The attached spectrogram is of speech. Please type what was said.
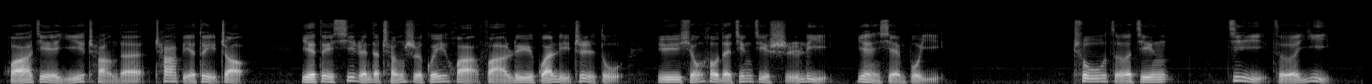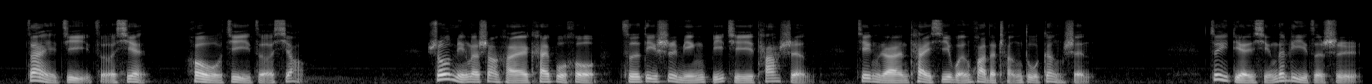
华界遗场的差别对照，也对西人的城市规划、法律管理制度与雄厚的经济实力艳羡不已。出则精，继则义，再继则现，后继则效。说明了上海开埠后此地市民比起他省，浸染泰西文化的程度更深。最典型的例子是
